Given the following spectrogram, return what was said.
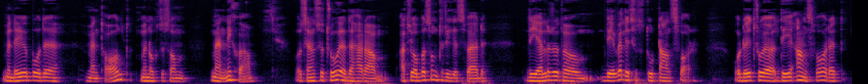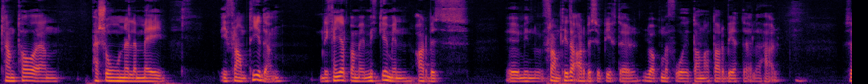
Men det är ju både mentalt men också som människa. Och sen så tror jag det här att jobba som trygghetsvärd. Det gäller att ta, det är väldigt stort ansvar. Och det tror jag, det ansvaret kan ta en person eller mig i framtiden. Det kan hjälpa mig mycket i min arbets eh, min framtida arbetsuppgifter jag kommer få ett annat arbete eller här. Så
